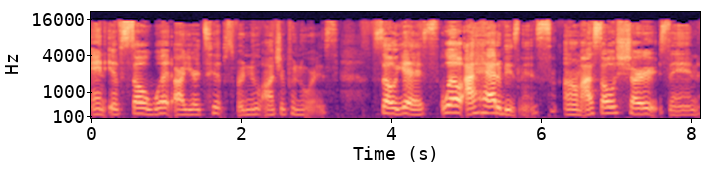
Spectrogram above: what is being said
And if so, what are your tips for new entrepreneurs? So, yes, well, I had a business. Um, I sold shirts and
